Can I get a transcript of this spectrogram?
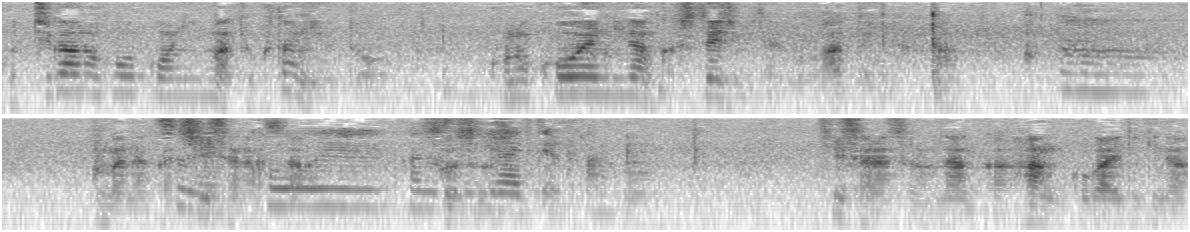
こっち側の方向にまあ極端に言うとこの公園になんかステージみたいなものがあったらいいんだろうなあ今なんか小さなさこういう感じそうそうそうで開いてるから。うん。小さなそのなんか反孤外的な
